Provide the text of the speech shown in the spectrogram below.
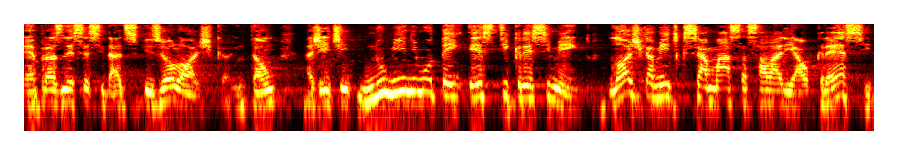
é para as necessidades fisiológicas. Então, a gente, no mínimo, tem este crescimento. Logicamente que se a massa salarial cresce,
